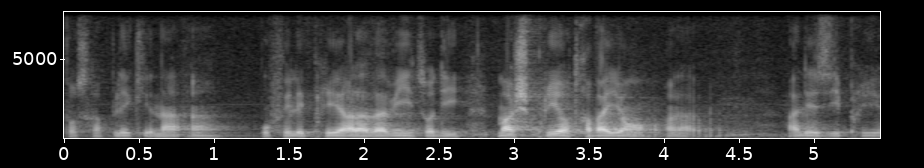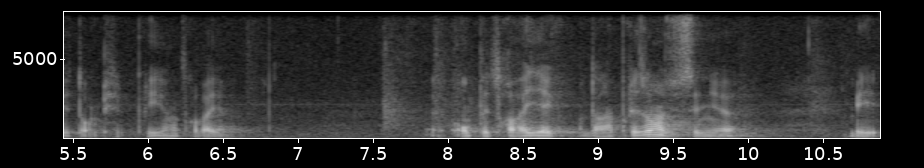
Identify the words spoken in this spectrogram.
pour se rappeler qu'il y en a un. On fait les prières à la va-vite, on dit, moi je prie en travaillant. Allez-y, priez, tant pis, priez en travaillant. On peut travailler dans la présence du Seigneur, mais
